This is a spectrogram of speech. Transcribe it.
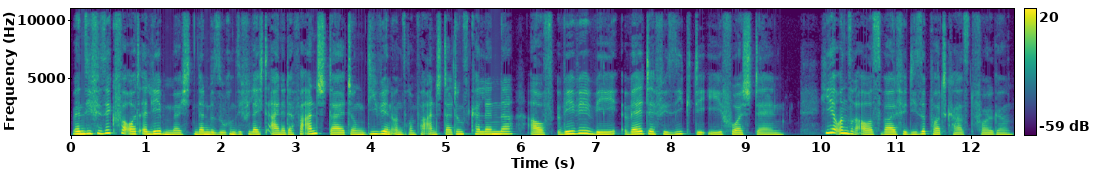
Wenn Sie Physik vor Ort erleben möchten, dann besuchen Sie vielleicht eine der Veranstaltungen, die wir in unserem Veranstaltungskalender auf www.weltderphysik.de vorstellen. Hier unsere Auswahl für diese Podcast-Folge.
